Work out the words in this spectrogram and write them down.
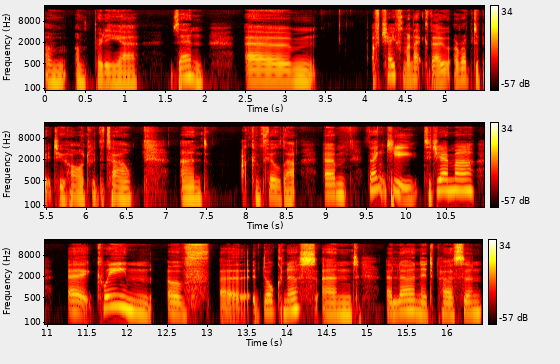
I'm I'm pretty uh, zen. Um, I've chafed my neck though. I rubbed a bit too hard with the towel, and I can feel that. Um, thank you to Gemma, a queen of uh, dogness and a learned person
